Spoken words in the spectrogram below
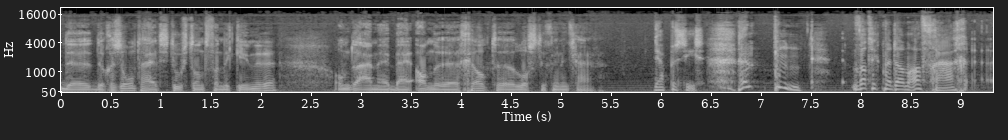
de, de, gezondheidstoestand van de kinderen. Om daarmee bij anderen geld eh, los te kunnen krijgen. Ja, precies. Wat ik me dan afvraag... eh,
